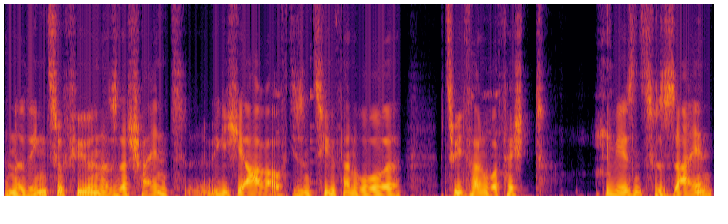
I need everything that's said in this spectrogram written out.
ein Ring zu fühlen. Also das scheint wirklich Jahre auf diesem Zielfernrohr, Zielfernrohr fest gewesen zu sein.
